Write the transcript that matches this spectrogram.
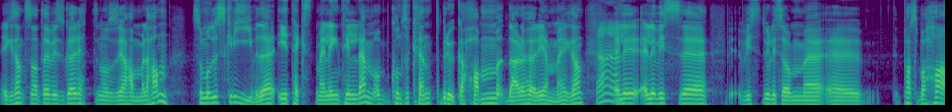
Ikke sant? Sånn at eh, Hvis du skal rette noe som sier ham eller han, så må du skrive det i tekstmelding til dem, og konsekvent bruke ham der det hører hjemme. Ikke sant? Ja, ja. Eller, eller hvis, eh, hvis du liksom eh, passer på å ha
